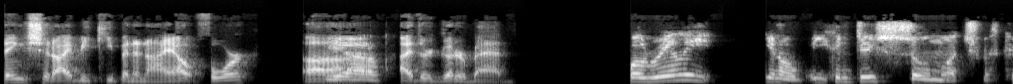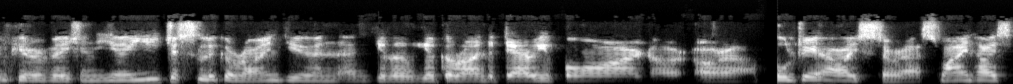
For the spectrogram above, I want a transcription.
things should i be keeping an eye out for uh, yeah. either good or bad? Well really you know, you can do so much with computer vision. You know, you just look around you and, and you know, you look around a dairy barn or, or a poultry house or a swine house,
